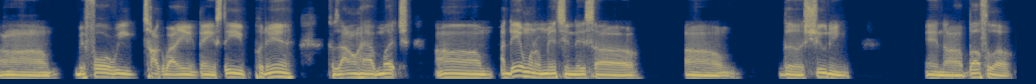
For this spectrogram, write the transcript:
um, before we talk about anything Steve put in, because I don't have much, um, I did want to mention this uh um the shooting in uh Buffalo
